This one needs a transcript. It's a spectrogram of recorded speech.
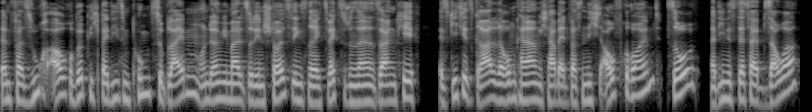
dann versuch auch wirklich bei diesem Punkt zu bleiben und irgendwie mal so den Stolz links und rechts wegzutun und sagen, okay, es geht jetzt gerade darum, keine Ahnung, ich habe etwas nicht aufgeräumt, so, Nadine ist deshalb sauer,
